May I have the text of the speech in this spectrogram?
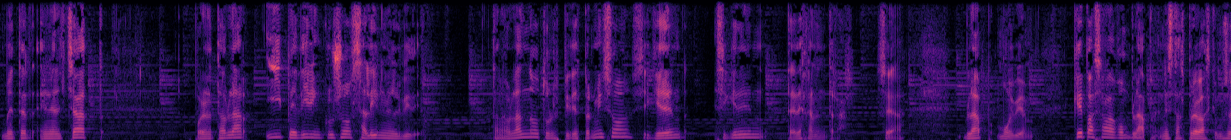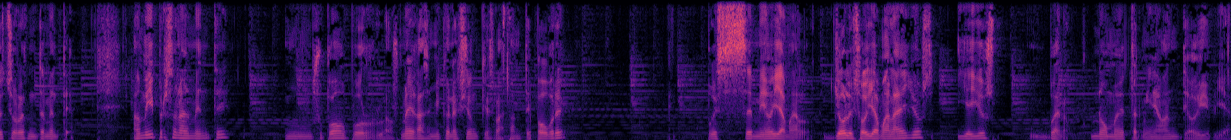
meter en el chat, ponerte a hablar y pedir incluso salir en el vídeo. Están hablando, tú les pides permiso, si quieren, si quieren te dejan entrar. O sea, Blab muy bien. ¿Qué pasaba con Blab en estas pruebas que hemos hecho recientemente? A mí personalmente, mm, supongo por los megas de mi conexión que es bastante pobre, pues se me oía mal. Yo les oía mal a ellos y ellos, bueno, no me terminaban de oír bien.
